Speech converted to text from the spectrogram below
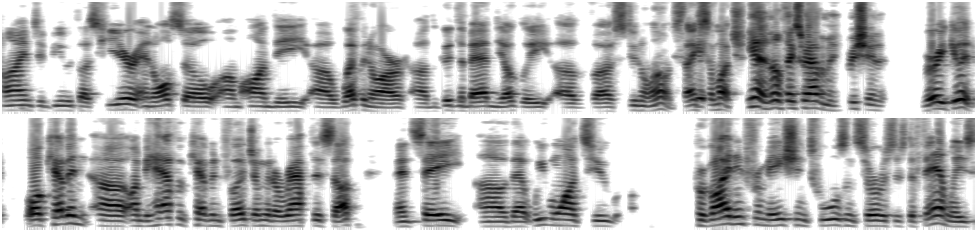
time to be with us here and also um, on the uh, webinar, uh, The Good, and the Bad, and the Ugly of uh, Student Loans. Thanks so much. Yeah, no, thanks for having me. Appreciate it. Very good. Well, Kevin, uh, on behalf of Kevin Fudge, I'm going to wrap this up and say uh, that we want to provide information, tools, and services to families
